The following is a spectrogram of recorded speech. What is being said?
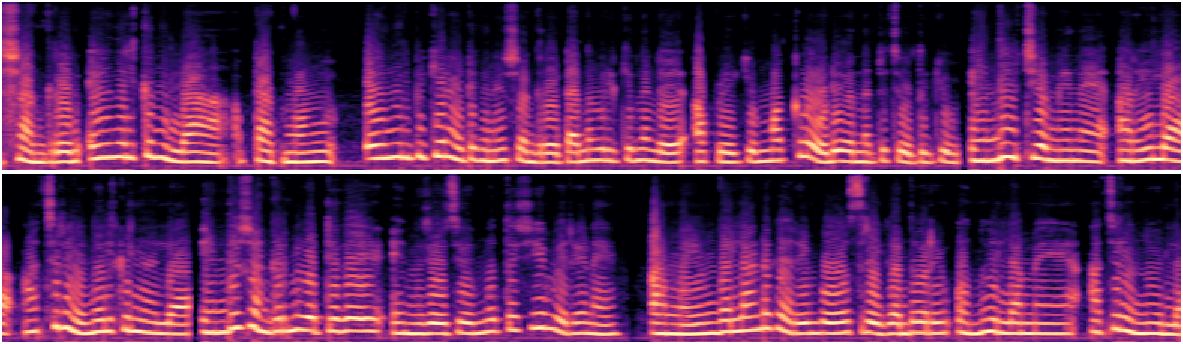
ശങ്കരൻ എഴുന്നേൽക്കുന്നില്ല. പത്മം എഴുന്നേൽപ്പിക്കാനായിട്ട് ഇങ്ങനെ ശങ്കരേട്ടാന്ന് വിളിക്കുന്നുണ്ട്. അപ്പോഴേക്കും മക്കൾ ഓടി വന്നിട്ട് ചോദിക്കും എന്ത് പറ്റി അമ്മേനെ? അറിയില്ല. അച്ഛൻ എഴുന്നേൽക്കുന്നില്ല. എന്താ ശങ്കരന് പറ്റിയത്? എന്ന് ചോദിച്ച് മുത്തശ്ശിയും വരണേ അമ്മയും വല്ലാണ്ട് കരയുമ്പോ ശ്രീകാന്ത് പറയും ഒന്നുമില്ല അമ്മേ അച്ഛനൊന്നുമില്ല.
